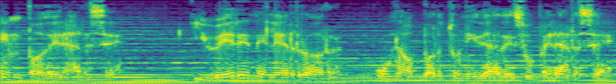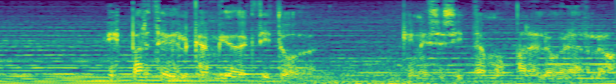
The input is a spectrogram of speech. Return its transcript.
Empoderarse y ver en el error una oportunidad de superarse es parte del cambio de actitud que necesitamos para lograrlo.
